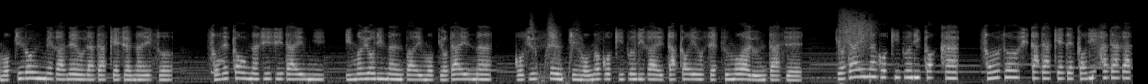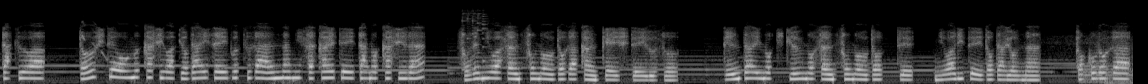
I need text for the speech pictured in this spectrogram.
もちろんメガネウラだけじゃないぞ。それと同じ時代に、今より何倍も巨大な、50センチものゴキブリがいたという説もあるんだぜ。巨大なゴキブリとか、想像しただけで鳥肌が立つわ。どうして大昔は巨大生物があんなに栄えていたのかしら？それには酸素濃度が関係しているぞ。現代の地球の酸素濃度って、2割程度だよな。ところが、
